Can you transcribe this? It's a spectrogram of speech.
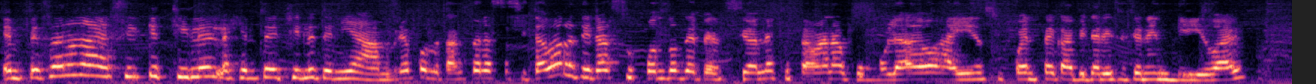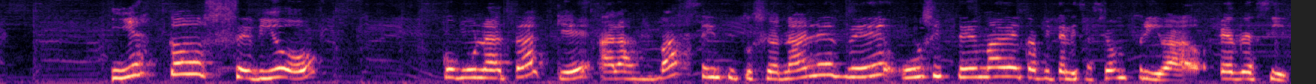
empezaron a decir que Chile, la gente de Chile tenía hambre, por lo tanto necesitaba retirar sus fondos de pensiones que estaban acumulados ahí en su cuenta de capitalización individual. Y esto se vio como un ataque a las bases institucionales de un sistema de capitalización privado. Es decir,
